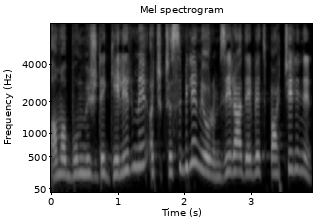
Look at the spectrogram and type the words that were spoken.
Ama bu müjde gelir mi açıkçası bilemiyorum. Zira Devlet Bahçeli'nin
